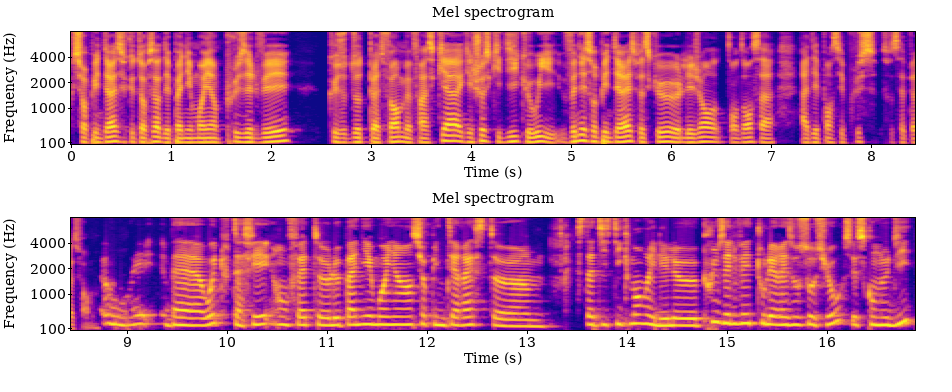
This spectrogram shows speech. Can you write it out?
sur Pinterest, est-ce que tu observes des paniers moyens plus élevés que sur d'autres plateformes. Enfin, est-ce qu'il y a quelque chose qui dit que oui, venez sur Pinterest parce que les gens ont tendance à, à dépenser plus sur cette plateforme? Oui, ben, oui, tout à fait. En fait, le panier moyen sur Pinterest, euh, statistiquement, il est le plus élevé de tous les réseaux sociaux, c'est ce qu'on nous dit.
